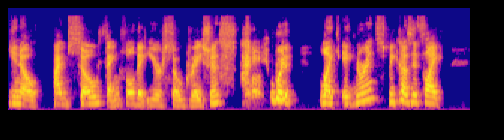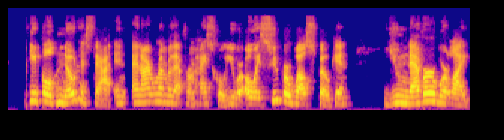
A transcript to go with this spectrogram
you know, I'm so thankful that you're so gracious with like ignorance because it's like people notice that and and I remember that from high school. You were always super well spoken. You never were like,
